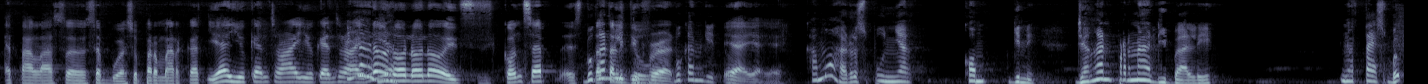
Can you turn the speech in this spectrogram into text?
etalase sebuah supermarket. Ya, you can try, you can try. Iya, no, iya. no, no, no. It's concept is Bukan totally gitu. different. Bukan gitu. Ya, ya, ya. Kamu harus punya kom gini. Jangan pernah dibalik ngetes be-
